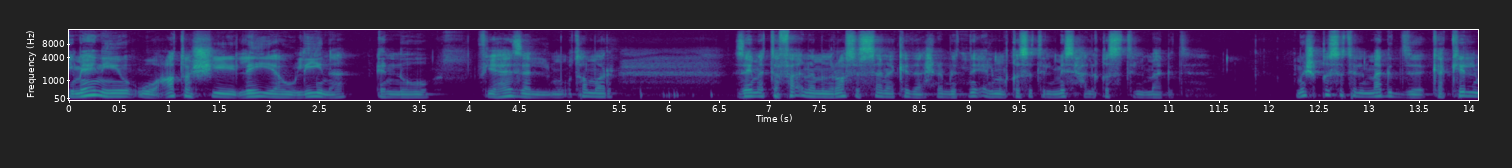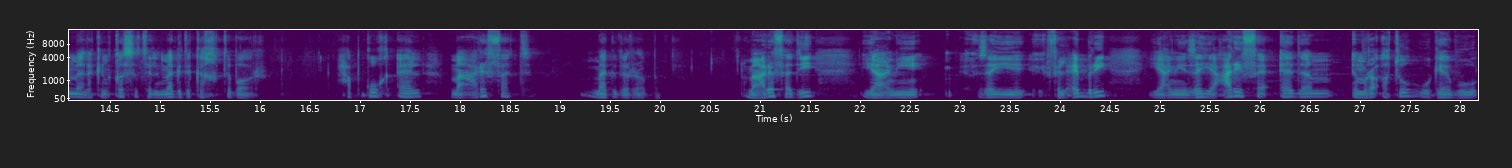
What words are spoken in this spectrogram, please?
إيماني وعطشي ليا ولينا إنه في هذا المؤتمر زي ما اتفقنا من راس السنة كده إحنا بنتنقل من قصة المسحة لقصة المجد. مش قصة المجد ككلمة لكن قصة المجد كاختبار. حبقوق قال معرفة مجد الرب. معرفة دي يعني زي في العبري يعني زي عرف آدم امرأته وجابوا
